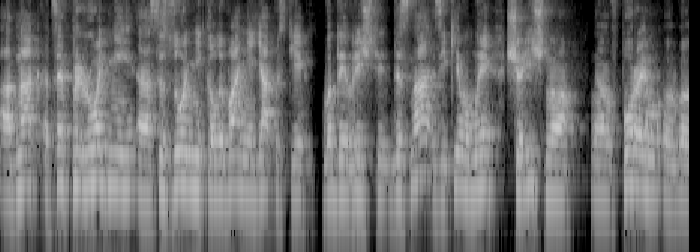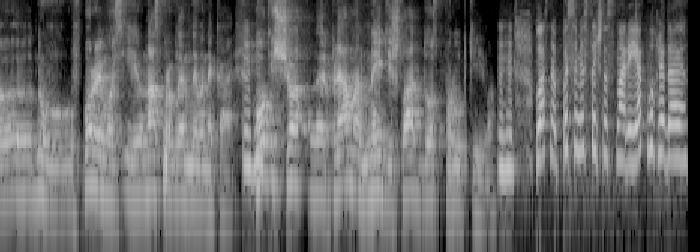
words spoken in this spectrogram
Однак це природні сезонні коливання якості води в річці Десна, з якими ми щорічно впораємо, ну, впораємось, і у нас проблем не виникає. Поки що е, пляма не дійшла до споруд Києва. Мгм. Власне, песимістичний сценарій як виглядає?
